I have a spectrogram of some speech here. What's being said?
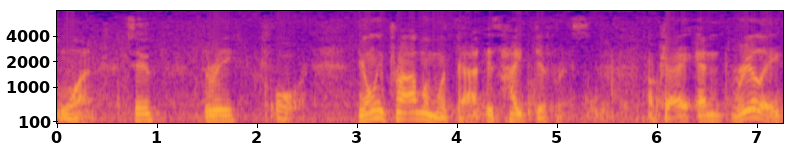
one, two, three, four. The only problem with that is height difference. Okay? And really,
